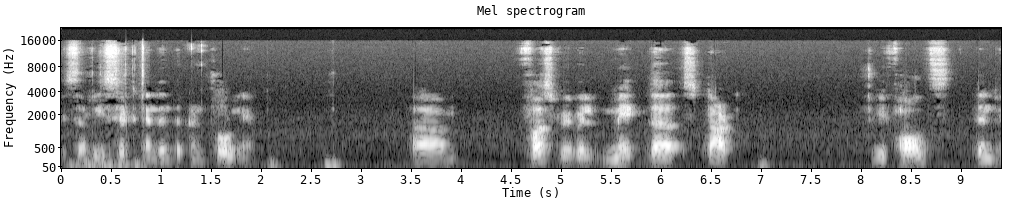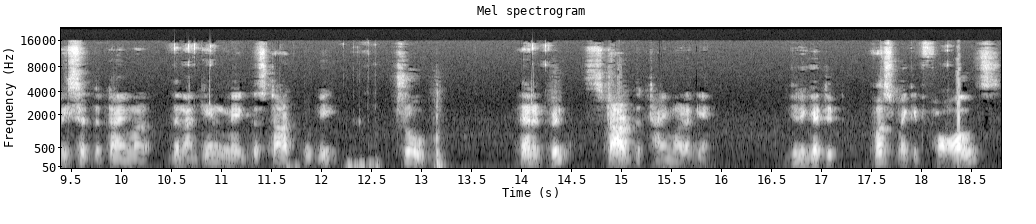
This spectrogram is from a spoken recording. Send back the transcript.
it's a reset and then the control name um, first we will make the start to be false then reset the timer then again make the start to be true. Then it will start the timer again. Did you get it? First make it false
